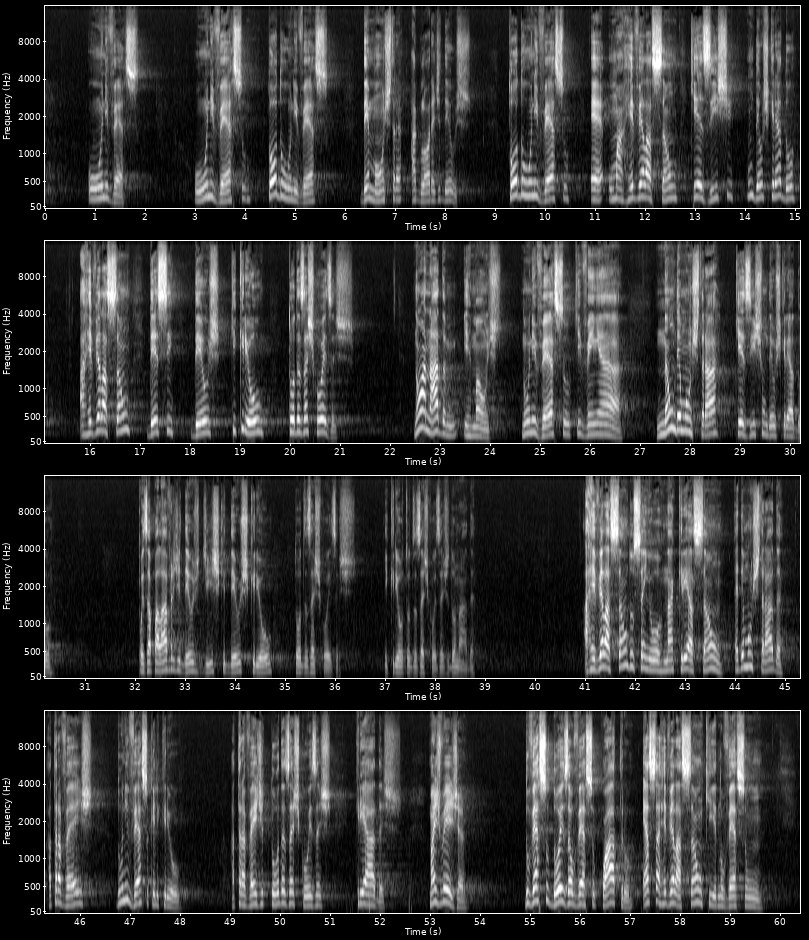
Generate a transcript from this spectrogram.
o universo. O universo, todo o universo, demonstra a glória de Deus. Todo o universo é uma revelação que existe um Deus criador. A revelação desse Deus que criou todas as coisas. Não há nada, irmãos, no universo que venha não demonstrar que existe um Deus criador. Pois a palavra de Deus diz que Deus criou todas as coisas e criou todas as coisas do nada. A revelação do Senhor na criação é demonstrada através do universo que ele criou, através de todas as coisas criadas. Mas veja, do verso 2 ao verso 4, essa revelação que no verso 1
